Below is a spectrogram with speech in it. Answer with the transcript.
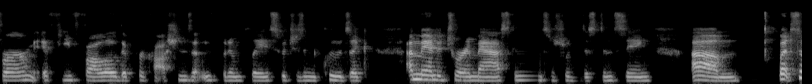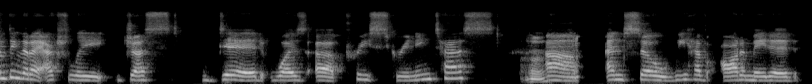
firm if you follow the precautions that we've put in place, which is, includes like a mandatory mask and social distancing. Um, but something that I actually just did was a pre-screening test, mm-hmm. um, and so we have automated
